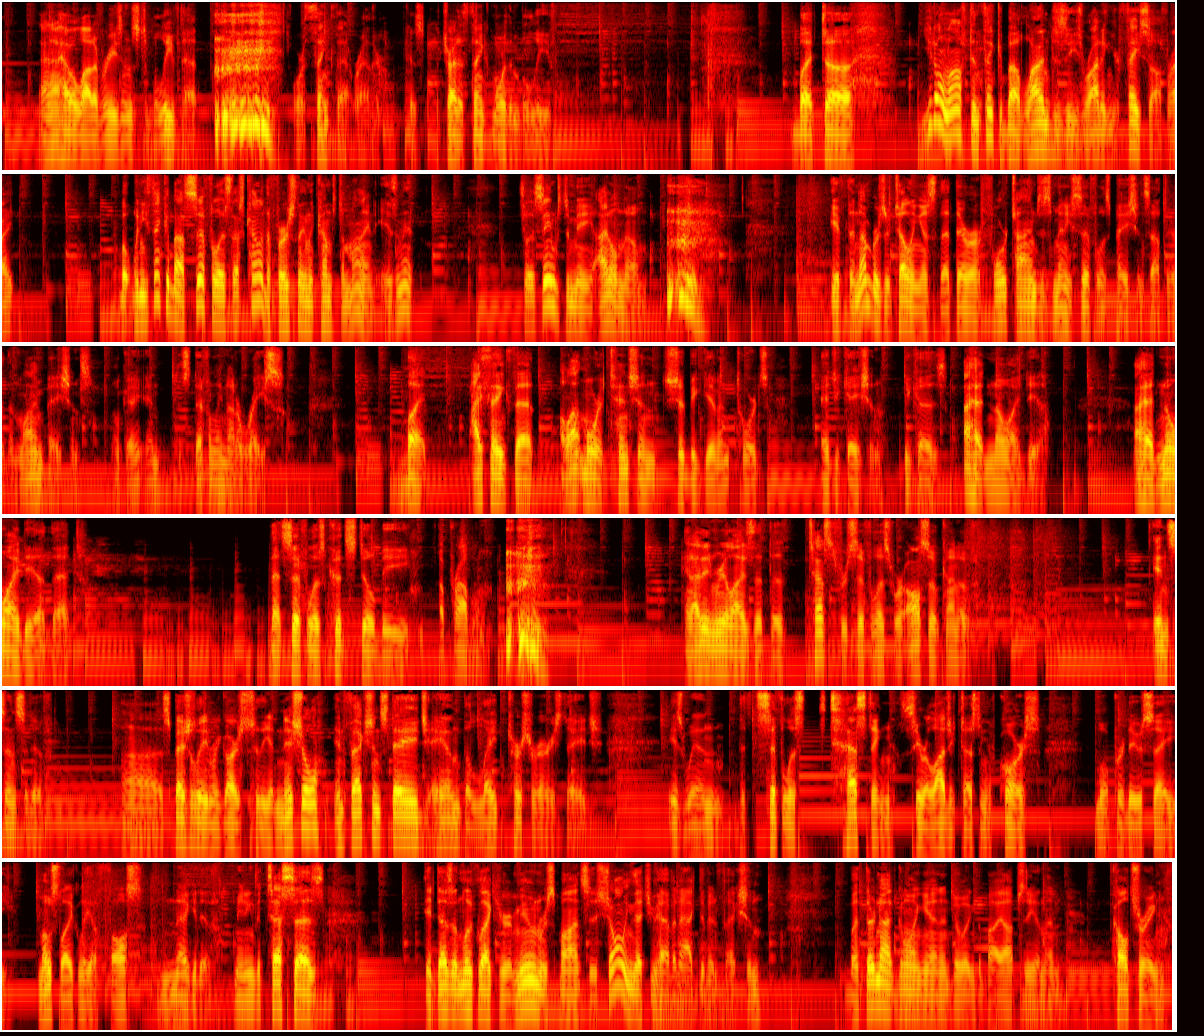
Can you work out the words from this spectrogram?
And I have a lot of reasons to believe that, or think that rather, because I try to think more than believe. But uh, you don't often think about Lyme disease rotting your face off, right? But when you think about syphilis, that's kind of the first thing that comes to mind, isn't it? So it seems to me, I don't know, if the numbers are telling us that there are four times as many syphilis patients out there than Lyme patients, okay, and it's definitely not a race. But I think that a lot more attention should be given towards education because I had no idea. I had no idea that that syphilis could still be a problem. and I didn't realize that the tests for syphilis were also kind of insensitive, uh, especially in regards to the initial infection stage and the late tertiary stage is when the syphilis testing, serologic testing, of course, will produce a most likely a false negative, meaning the test says it doesn't look like your immune response is showing that you have an active infection, but they're not going in and doing the biopsy and then culturing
